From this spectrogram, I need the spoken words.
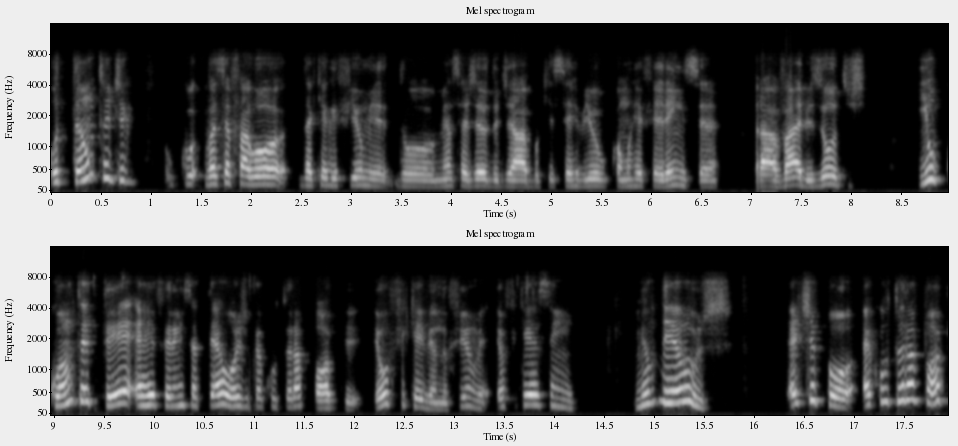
o tanto de. Você falou daquele filme do Mensageiro do Diabo que serviu como referência para vários outros, e o quanto ET é referência até hoje para a cultura pop. Eu fiquei vendo o filme, eu fiquei assim, meu Deus! É tipo, é cultura pop.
